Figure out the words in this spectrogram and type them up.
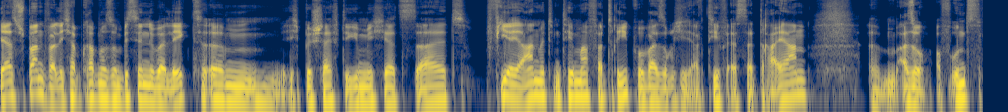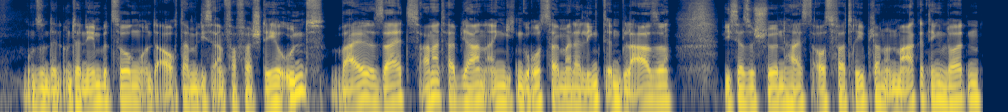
Ja, ist spannend, weil ich habe gerade mal so ein bisschen überlegt, ähm, ich beschäftige mich jetzt seit vier Jahren mit dem Thema Vertrieb, wobei so richtig aktiv erst seit drei Jahren. Ähm, also auf uns, unseren Unternehmen bezogen und auch damit ich es einfach verstehe und weil seit anderthalb Jahren eigentlich ein Großteil meiner LinkedIn-Blase, wie es ja so schön heißt, aus Vertrieblern und Marketingleuten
